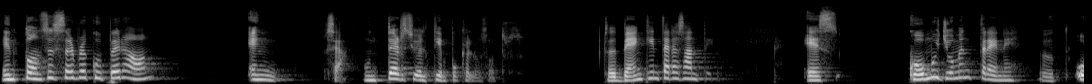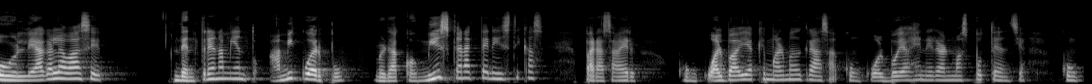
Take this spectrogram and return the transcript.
Entonces se recuperaban en, o sea, un tercio del tiempo que los otros. Entonces, ven qué interesante. Es cómo yo me entrene o, le haga la base de entrenamiento a mi cuerpo, ¿verdad? Con mis características para saber con cuál voy a quemar más grasa, con cuál voy a generar más potencia, con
